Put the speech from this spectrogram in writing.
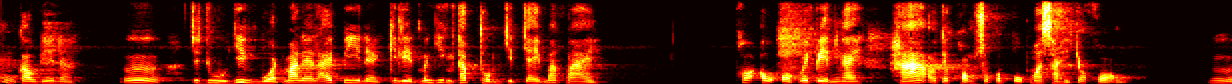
มเก่าดีนะ เออ จะอยู่ยิ่งบวชมาหลายๆ ปีเนี่ย กิเลสมันยิ่งทับถมจิตใจมากมายเพราะเอาออกไม่เป็นไง หาเอาแต่ของสกปรกมาใส่เจ้าของ อืม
